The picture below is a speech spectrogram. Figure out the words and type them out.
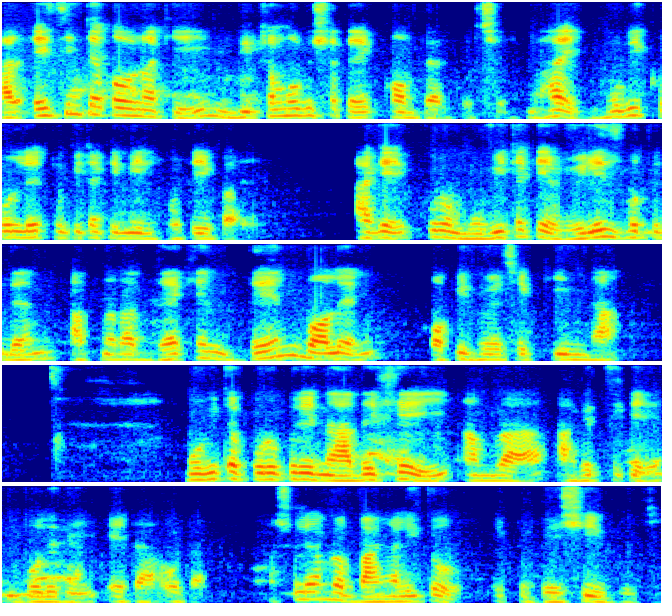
আর এই চিন্তা করো নাকি বিক্রম মুভির সাথে কম্পেয়ার করছে। ভাই মুভি করলে টুকিটাকি মিল হতেই পারে। আগে পুরো মুভিটাকে রিলিজ হতে দেন, আপনারা দেখেন দেন বলেন কপি হয়েছে কি না। মুভিটা পুরোপুরি না দেখেই আমরা আগে থেকে বলে দিই এটা, ওটা। আসলে আমরা বাঙালি তো একটু বেশি বুঝি।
